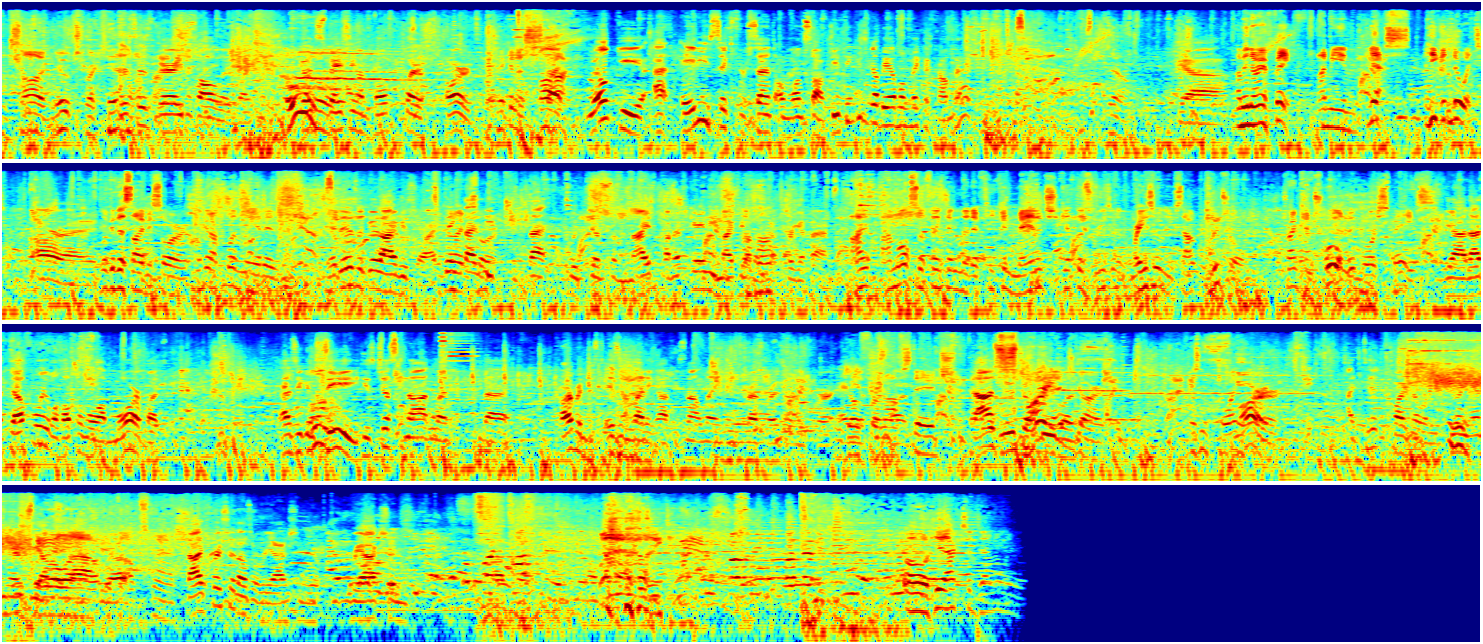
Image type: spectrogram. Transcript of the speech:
Some solid nukes right now. This is very solid. Like Ooh. good spacing on both players' cards. Taking a But stock. Wilkie at 86% on one stock. Do you think he's gonna be able to make a comeback? No. Yeah. I mean, I have faith. I mean, yes, he can do it. All right. Look at this Ivysaur. Look at how friendly it is. It is a good Ivysaur. I a think that Ivysaur. he, that with just a nice punish game, he might be able Uh-huh. to bring it back. I, I'm also thinking that if he can manage to get those razor, razor leaves out neutral, try and control a bit more space. Yeah, that definitely will help him a lot more. But as you can see, he's just not letting that carbon just isn't letting up. He's not letting press Razor Leaf for any Go for an offstage. That, That was smart edge was guard. Quite Smart. I didn't quite know what he was doing. And there's the Roll out with yeah. up smash. I'm pretty sure that was a reaction. Reaction. Oh, he accidentally.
